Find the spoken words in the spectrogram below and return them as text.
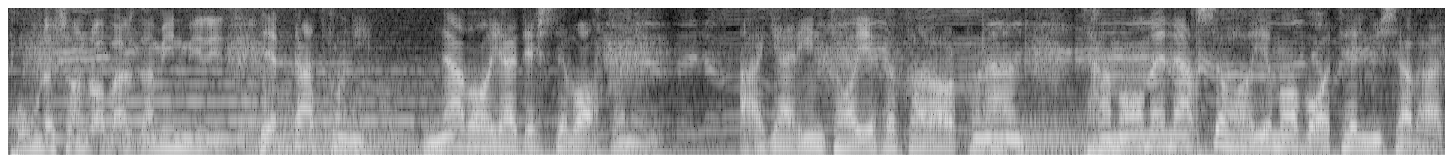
خونشان را بر زمین میریزیم. دقت کنید. نباید اشتباه کنیم. اگر این طایفه فرار کنند تمام نقشه های ما باطل می شود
